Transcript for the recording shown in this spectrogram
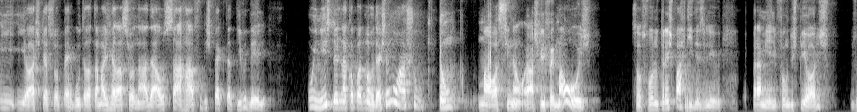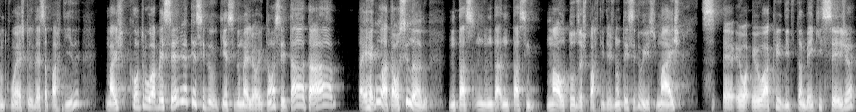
e, e, eu acho que a sua pergunta está mais relacionada ao sarrafo de expectativa dele. O início dele na Copa do Nordeste eu não acho tão mal assim, não. Eu acho que ele foi mal hoje. Só foram três partidas. Ele, para mim, ele foi um dos piores, junto com o Wesley, dessa partida. Mas contra o ABC ele já tinha sido, tinha sido melhor. Então, assim, tá, tá, tá irregular, tá oscilando. Não tá, não tá, não tá assim, mal todas as partidas. Não tem sido isso. Mas é, eu, eu acredito também que seja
